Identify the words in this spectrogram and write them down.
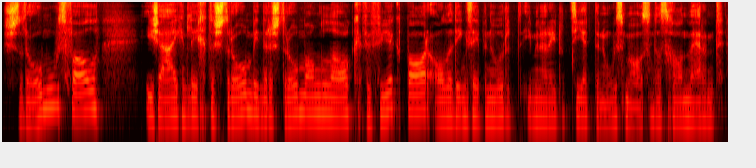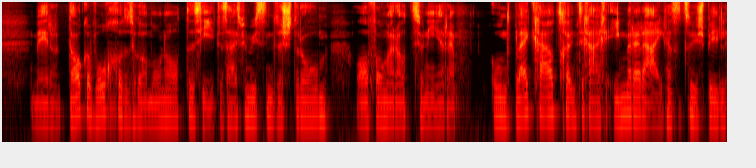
Stromausfall, ist eigentlich der Strom bei einer Strommangellage verfügbar, allerdings eben nur in einem reduzierten Ausmaß. Und das kann während mehrerer Tage, Wochen oder sogar Monaten sein. Das heißt, wir müssen den Strom anfangen rationieren. Und Blackouts können sich eigentlich immer ereignen. Also zum Beispiel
